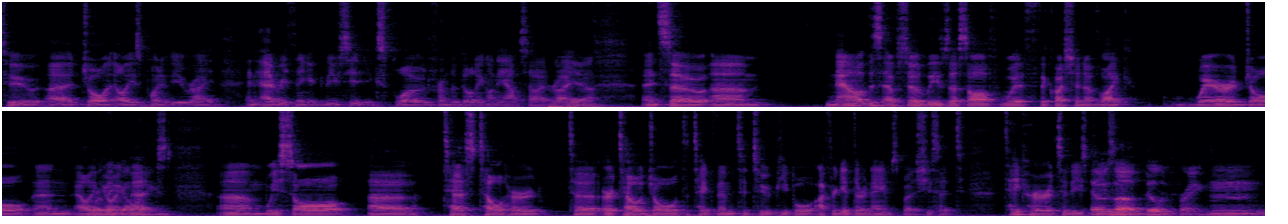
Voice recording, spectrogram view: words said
to uh, Joel and Ellie's point of view, right? And everything you see it explode from the building on the outside, right? Yeah. And so um, now this episode leaves us off with the question of like, where are Joel and Ellie Where are they going, going? next? Um, we saw uh, Tess tell her to, or tell Joel to take them to two people. I forget their names, but she said, take her to these It people. was uh, Bill and Frank. Mm,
